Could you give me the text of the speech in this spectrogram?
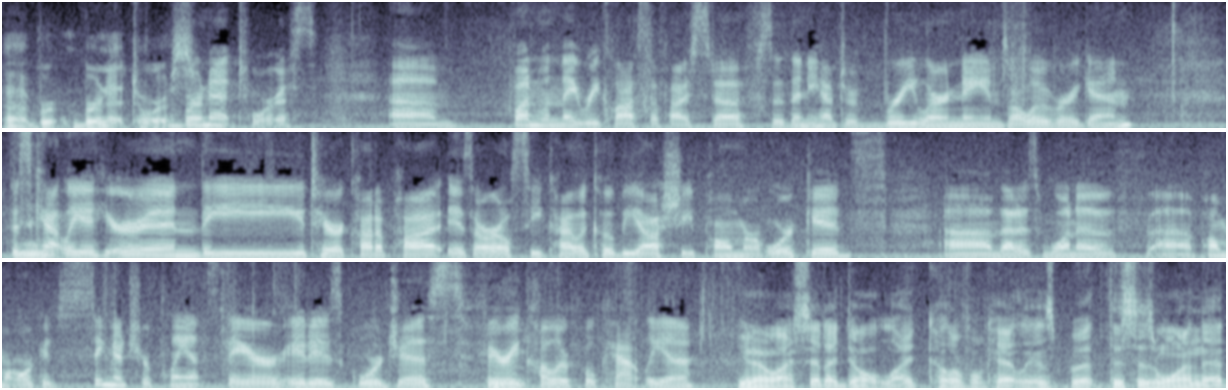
Uh, Bur- Burnett Taurus. Burnett Taurus. Um, fun when they reclassify stuff, so then you have to relearn names all over again. This Ooh. Cattleya here in the terracotta pot is RLC Kyla Kobayashi Palmer Orchids. Um, that is one of uh, Palmer Orchid's signature plants there. It is gorgeous. Very Mm. colorful Cattleya. You know, I said I don't like colorful cattleyas, but this is one that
